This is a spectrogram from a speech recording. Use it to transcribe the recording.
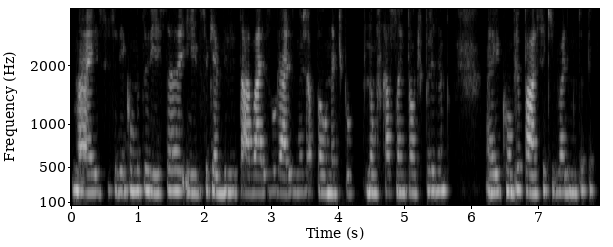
Mas se você vem como turista e você quer visitar vários lugares no Japão, né? Tipo, não ficar só em Tóquio, por exemplo, aí compre o passe que vale muito a pena.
